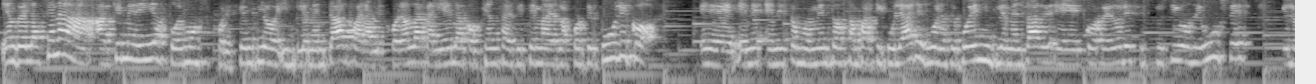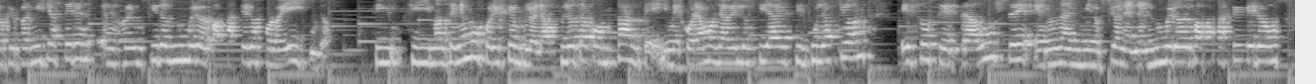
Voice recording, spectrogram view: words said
En relación a, qué medidas podemos, por ejemplo, implementar para mejorar la calidad y la confianza del sistema de transporte público, eh, en, estos momentos tan particulares, bueno, se pueden implementar eh, corredores exclusivos de buses, que lo que permite hacer es, reducir el número de pasajeros por vehículo. Si, si, mantenemos, por ejemplo, la flota constante y mejoramos la velocidad de circulación, eso se traduce en una disminución en el número de pasajeros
